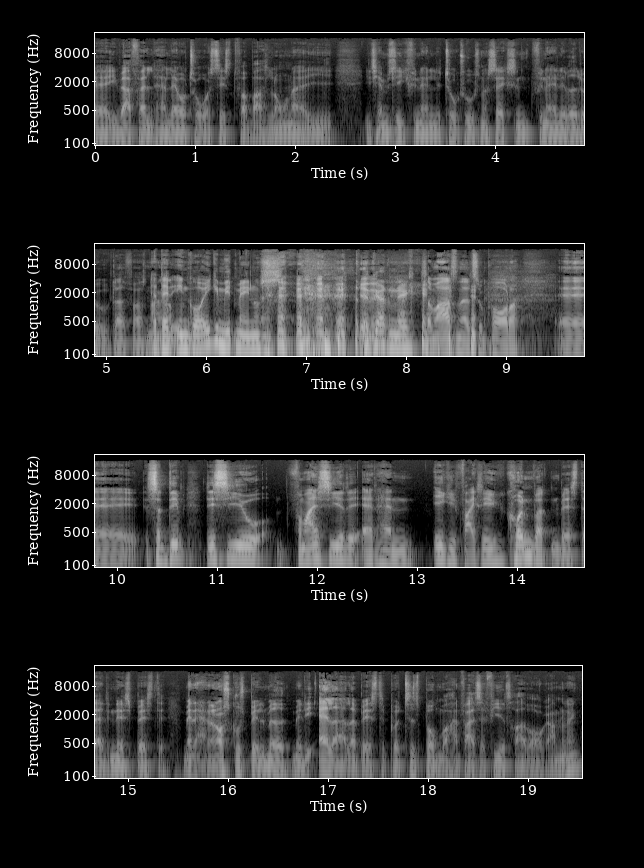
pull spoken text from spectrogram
Uh, I hvert fald, han laver to assist for Barcelona i, i Champions League-finalen i 2006. En finale, jeg ved, du er glad for at snakke ja, den indgår ikke i mit manus. det gør den ikke. Som Arsenal-supporter. Uh, så det, det siger jo, for mig siger det, at han ikke, faktisk ikke kun var den bedste af de næstbedste, men at han også kunne spille med med de aller, allerbedste på et tidspunkt, hvor han faktisk er 34 år gammel. Ikke?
